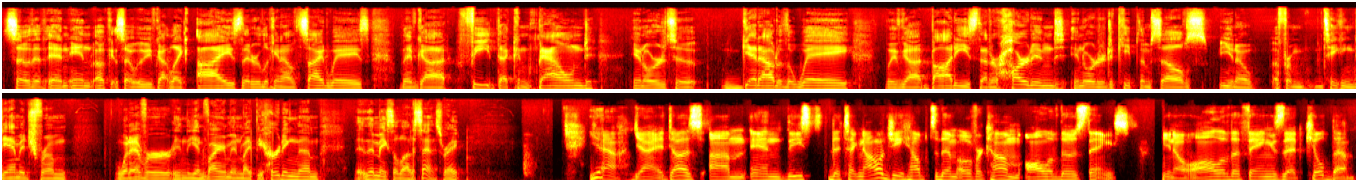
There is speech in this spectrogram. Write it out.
so that and in okay so we've got like eyes that are looking out sideways they've got feet that can bound in order to get out of the way. We've got bodies that are hardened in order to keep themselves, you know, from taking damage from whatever in the environment might be hurting them. That makes a lot of sense, right? Yeah, yeah, it does. Um, and these the technology helped them overcome all of those things. You know, all of the things that killed them.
